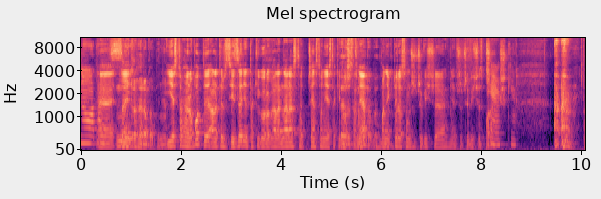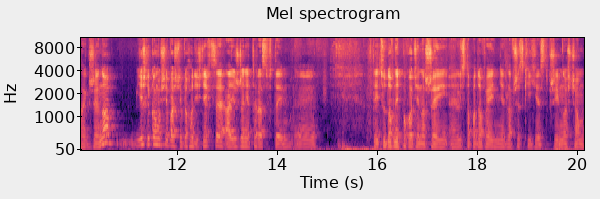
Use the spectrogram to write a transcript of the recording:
No, tam E, jest... No i I- trochę roboty, nie? Jest trochę roboty, ale też zjedzenie takiego rogala naraz to często nie jest takie Też proste, nie? roboty. Bo niektóre są rzeczywiście, nie, rzeczywiście spore. ciężkie. Także no, jeśli komuś się właśnie wychodzić nie chce, a jeżdżenie teraz w tym... y, w tej cudownej pogodzie naszej e, listopadowej nie dla wszystkich jest przyjemnością,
